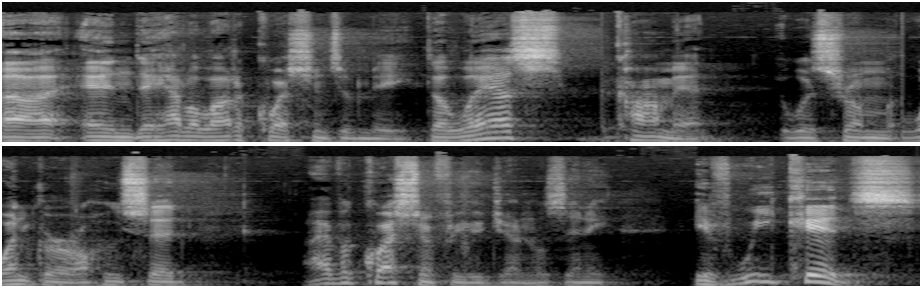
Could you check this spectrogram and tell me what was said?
Uh, and they had a lot of questions of me. The last comment was from one girl who said, I have a question for you, General Zinni. If we kids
